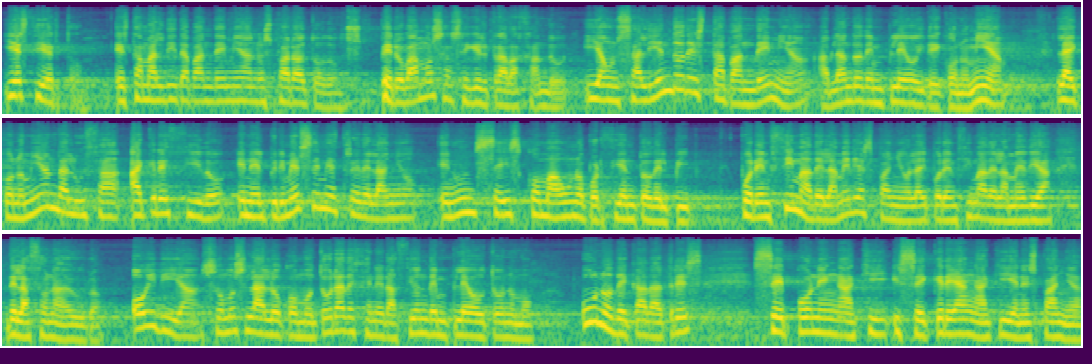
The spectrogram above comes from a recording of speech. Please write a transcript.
Y es cierto, esta maldita pandemia nos para a todos, pero vamos a seguir trabajando. Y aun saliendo de esta pandemia, hablando de empleo y de economía, la economía andaluza ha crecido en el primer semestre del año en un 6,1% del PIB, por encima de la media española y por encima de la media de la zona euro. Hoy día somos la locomotora de generación de empleo autónomo, uno de cada tres se ponen aquí y se crean aquí en España.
